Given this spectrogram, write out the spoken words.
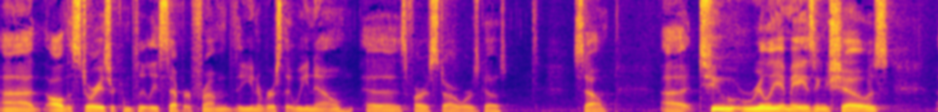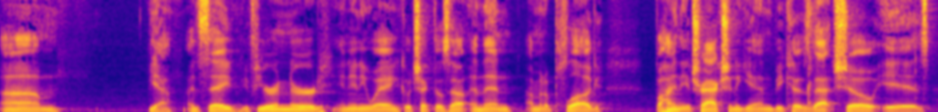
Uh, all the stories are completely separate from the universe that we know uh, as far as Star Wars goes. So, uh, two really amazing shows. Um, yeah, I'd say if you're a nerd in any way, go check those out. And then I'm going to plug Behind the Attraction again because that show is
